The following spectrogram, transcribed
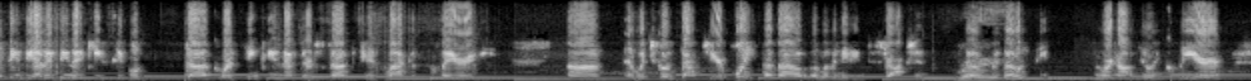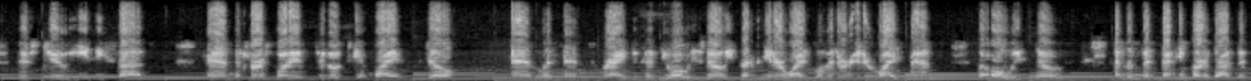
I think the other thing that keeps people stuck or thinking that they're stuck is lack of clarity. Um, and which goes back to your point about eliminating distractions. Right. So for those people who are not feeling clear, there's two easy steps. And the first one is to go to get quiet and still and listen, right? Because you always know you've got an inner wise woman or inner wise man that always knows. And then the second part of that that's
